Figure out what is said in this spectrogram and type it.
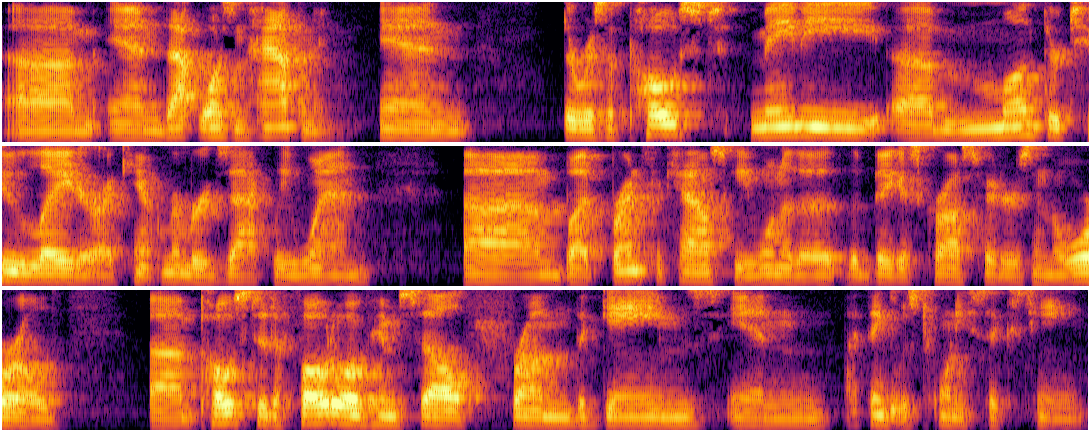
um, and that wasn't happening. And there was a post maybe a month or two later, I can't remember exactly when, um, but Brent Fikowski, one of the, the biggest CrossFitters in the world, um, posted a photo of himself from the games in, I think it was 2016.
